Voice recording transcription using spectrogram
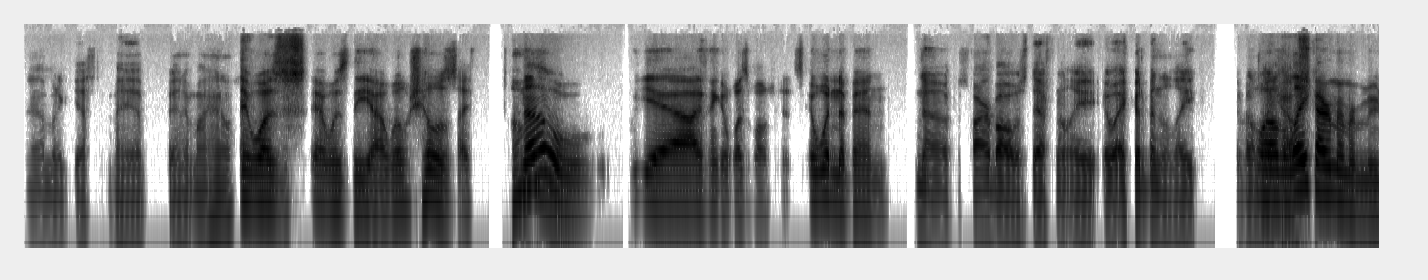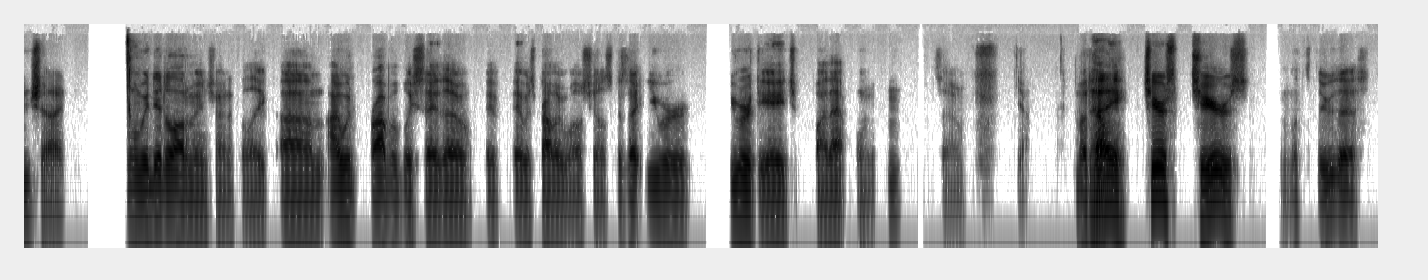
Yeah, I'm gonna guess it may have been at my house. It was it was the uh, Welsh Hills. I Oh. No. Yeah, I think it was Welch's. It wouldn't have been. no, because Fireball was definitely. It, it could have been the lake. Been Well, the House. lake, I remember moonshine. And we did a lot of moonshine at the lake. Um, I would probably say though, if it was probably Welsh Hills because that you were you were at the age by that point. Hmm. So, yeah. But Yep. hey, Cheers. cheers! Let's do this.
